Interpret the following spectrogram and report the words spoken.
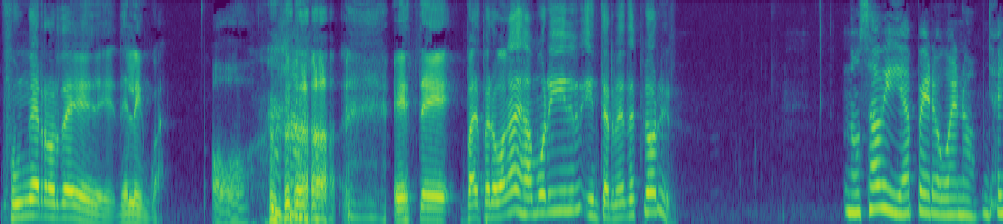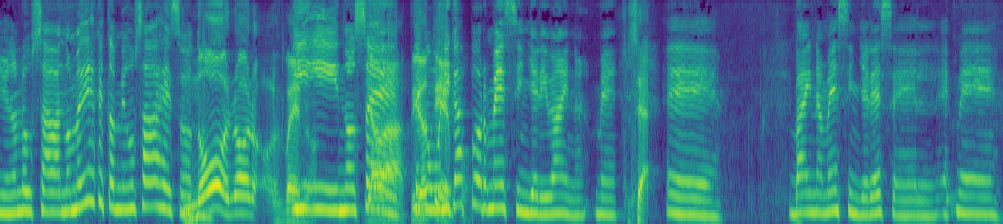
fue un error de, de- de lengua. Oh. este. Pero van a dejar morir Internet Explorer. No sabía, pero bueno, ya yo no lo usaba. No me digas que también usabas eso. No, no, no. Bueno, y, y no sé, va, te comunicas tiempo. por Messenger y vaina. Me, O sea- eh, vaina Messenger ese, el M-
